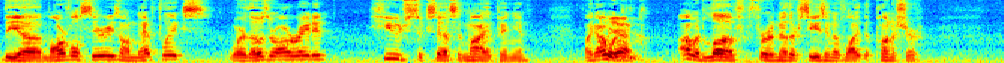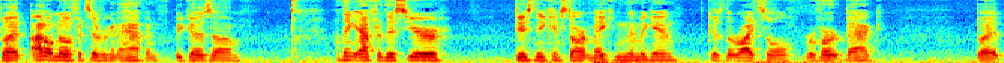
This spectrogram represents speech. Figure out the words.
the uh, Marvel series on Netflix, where those are R rated, huge success in my opinion. Like I Oh, would yeah. I would love for another season of like The Punisher, but I don't know if it's ever going to happen because um, I think after this year, Disney can start making them again because the rights will revert back. But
